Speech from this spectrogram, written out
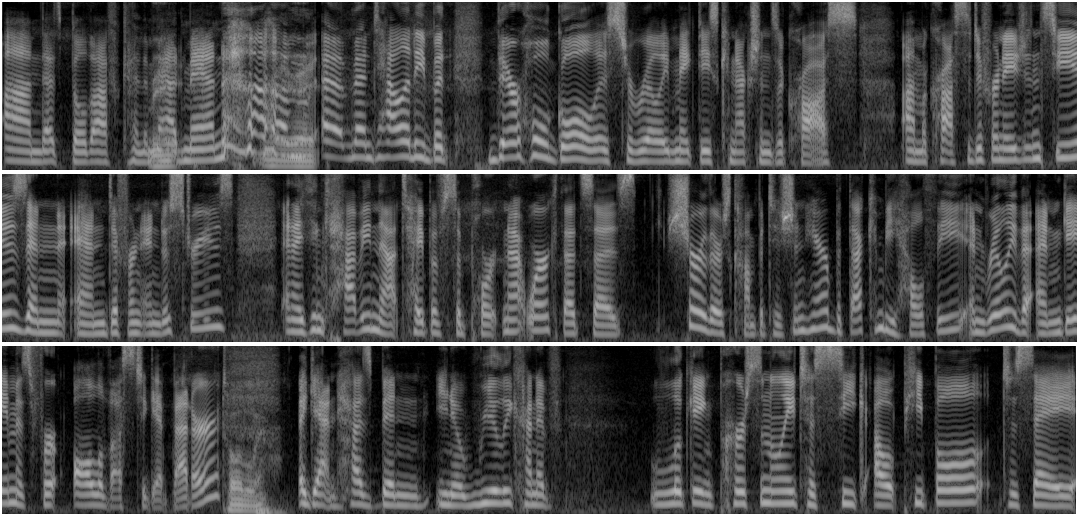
um, that's built off kind of the Right. madman um, right. uh, mentality. But their whole goal is to really make these connections across um, across the different agencies and and different industries. And I think having that type of support network that says. Sure, there's competition here, but that can be healthy. And really, the end game is for all of us to get better Totally. again has been you know really kind of looking personally to seek out people to say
